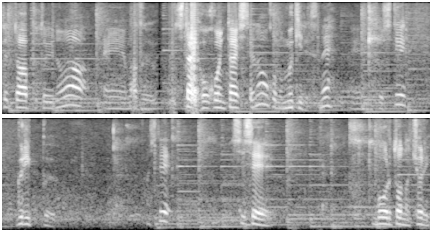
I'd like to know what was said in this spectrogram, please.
セットアップというのは、えー、まず打ちたい方向に対してのこの向きですね、え、そしてグリップそして姿勢ボールとの距離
